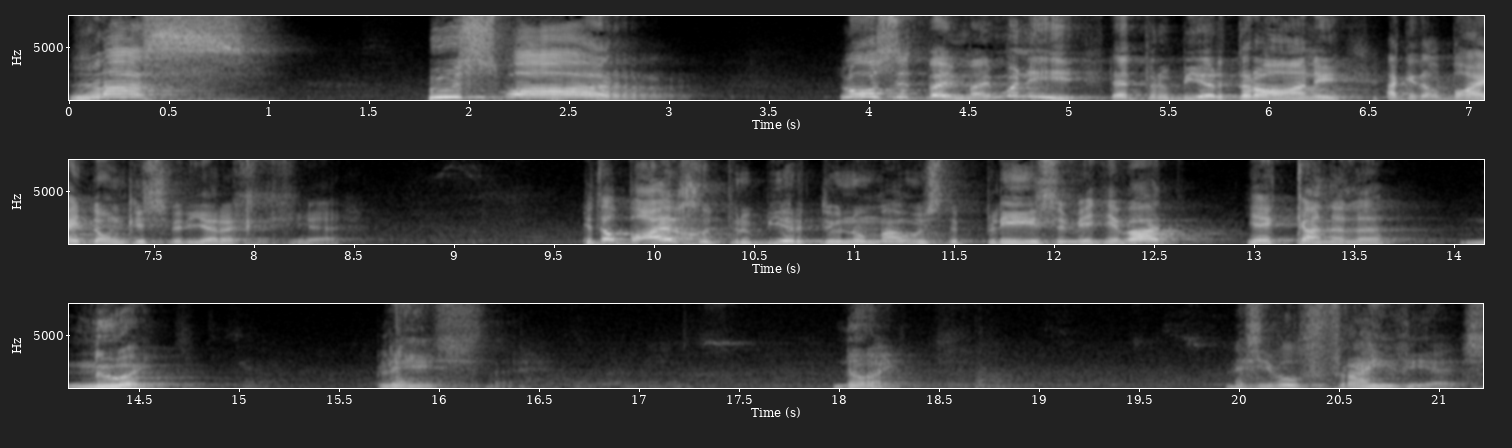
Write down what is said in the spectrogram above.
las hoe swaar. Los dit by my. Moenie dit probeer dra nie. Ek het al baie donkies vir die Here gegee. Ek het al baie goed probeer doen om ouens te please en weet jy wat? Jy kan hulle nooit please nie. Nooit. En as jy wil vry wees,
